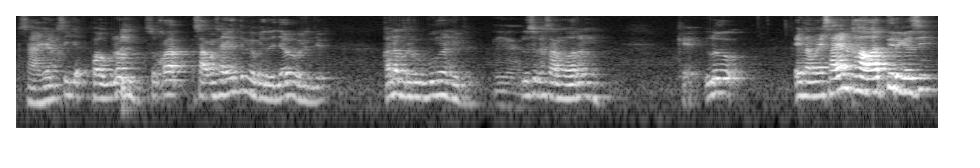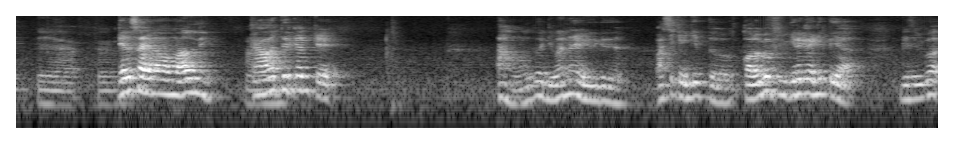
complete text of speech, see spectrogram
sayang sih kalau gue bilang suka sama sayang itu gak beda jauh anjir karena berhubungan gitu Iya. lu suka sama orang kayak lu yang namanya sayang khawatir gak sih Iya, ya lu sayang sama malu nih. Hmm. khawatir kan kayak ah mau gue di mana ya? Gitu gitu pasti kayak gitu. Kalau gue pikirnya kayak gitu ya di gue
